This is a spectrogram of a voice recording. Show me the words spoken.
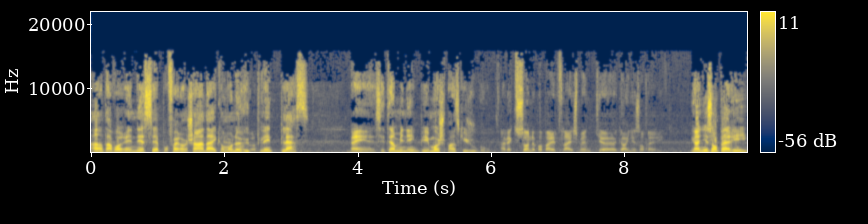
entre avoir un essai pour faire un chandail comme on a vu plein de places, ben c'est terminé. Puis moi, je pense qu'il joue gros. Avec tout ça, on n'a pas parlé de Fleischmann qui a gagné son pari gagné son pari.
